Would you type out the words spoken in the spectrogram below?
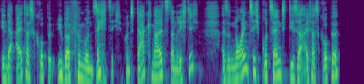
in der Altersgruppe über 65. Und da knallt's dann richtig. Also 90 Prozent dieser Altersgruppe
